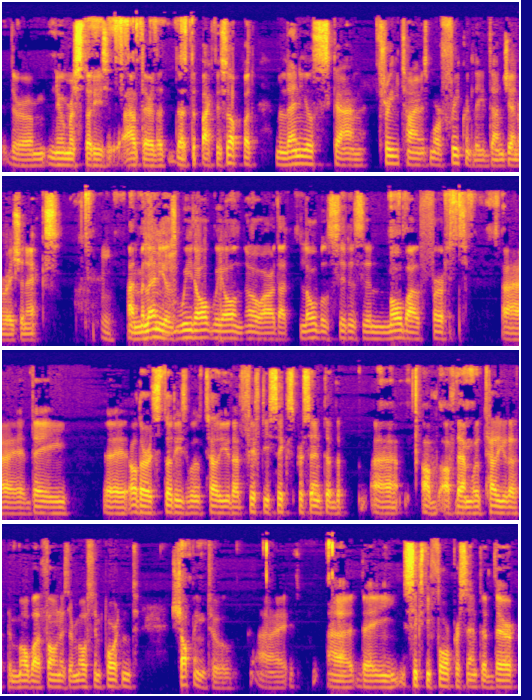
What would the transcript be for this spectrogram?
there are numerous studies out there that, that back this up, but millennials scan three times more frequently than Generation X. Hmm. And millennials, we all we all know, are that global citizen, mobile first. Uh, they uh, other studies will tell you that 56% of the uh, of of them will tell you that the mobile phone is their most important shopping tool. Uh, uh they 64% of their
